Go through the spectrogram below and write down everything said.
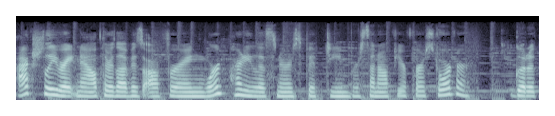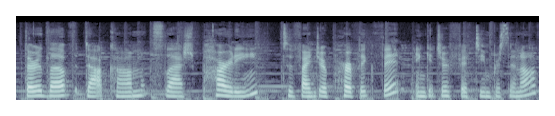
Actually, right now, ThirdLove is offering Work Party listeners 15% off your first order. Go to thirdlove.com slash party to find your perfect fit and get your 15% off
